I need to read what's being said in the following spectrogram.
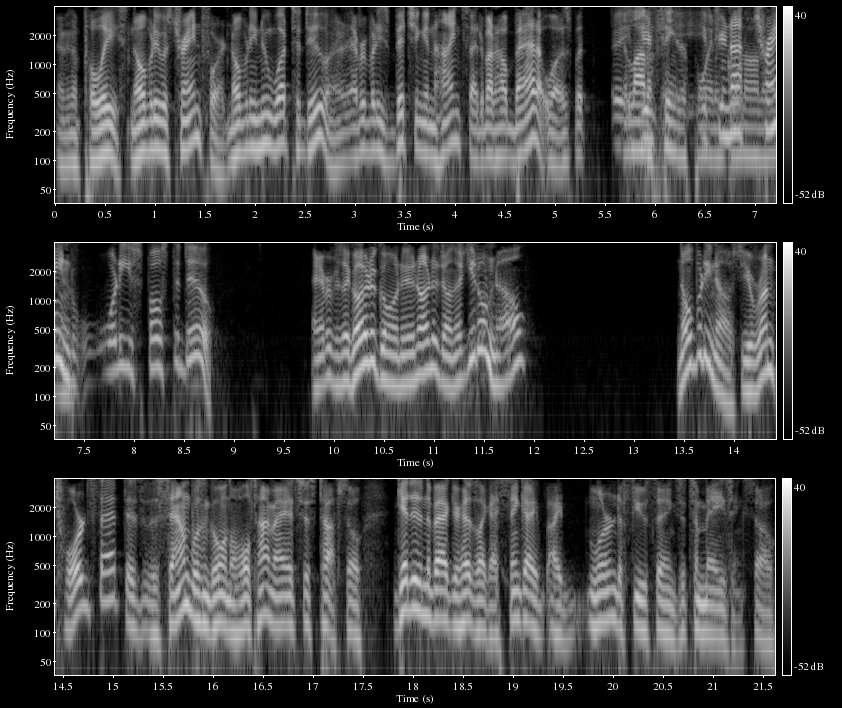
I mean, the police. Nobody was trained for it. Nobody knew what to do. Everybody's bitching in hindsight about how bad it was. But a lot of finger pointing. If you're not trained, what are you supposed to do? And everybody's like, "I'd have gone in. I'd have done that." You don't know. Nobody knows. Do you run towards that? The sound wasn't going the whole time. It's just tough. So get it in the back of your head. It's Like I think I, I learned a few things. It's amazing. So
